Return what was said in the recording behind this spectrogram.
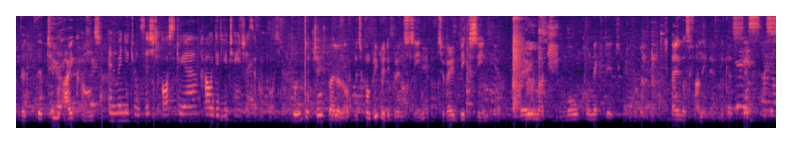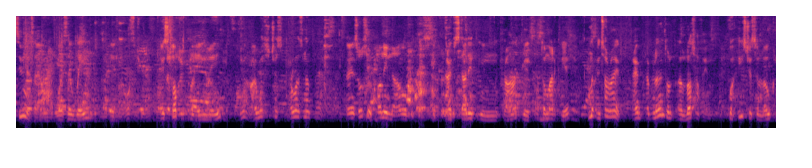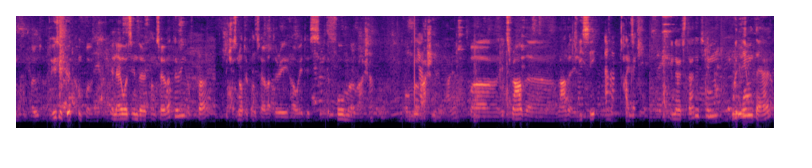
the, the two icons And when you transitioned to Austria, how did you change as a composer? Hmm, it changed quite a lot. It's a completely different scene. It's a very big scene here, very much more connected to the world. And it was funny then because as, as soon as I was away in Austria, they stopped playing me. Yeah, I was just, I was not there. And it's also funny now because I've studied in Prague with Otomar Kvěch. No, it's alright. I've, I've learned a, lot of him. Well, he's just a local composer. He's a good composer. And I was in the Conservatory of Prague, which is not a conservatory how it is in the former Russia, former Yeah. Russian Empire, but it's rather rather a lycée, Uh-huh, high okay. school. And I've studied him with him there,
